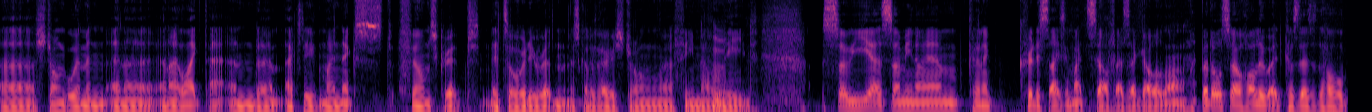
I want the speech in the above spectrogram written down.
Uh, stronger women, and uh, and I like that. And um, actually, my next film script, it's already written. It's got a very strong uh, female Hmm. lead. So yes, I mean, I am kind of criticizing myself as I go along, but also Hollywood because there's the whole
